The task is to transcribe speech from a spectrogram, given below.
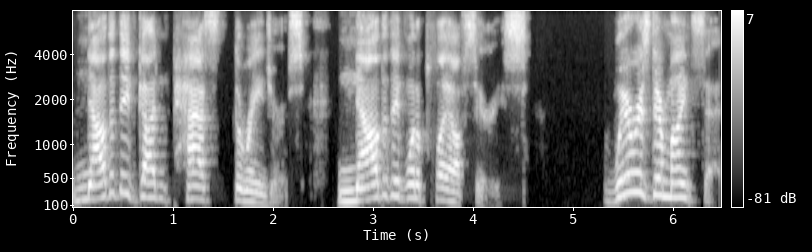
Now that they've gotten past the Rangers, now that they've won a playoff series, where is their mindset?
